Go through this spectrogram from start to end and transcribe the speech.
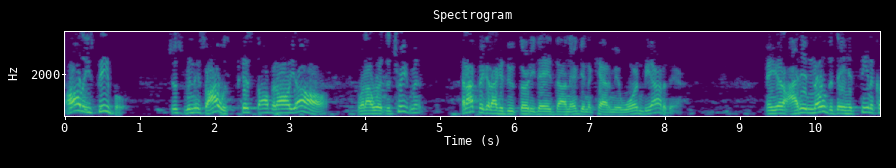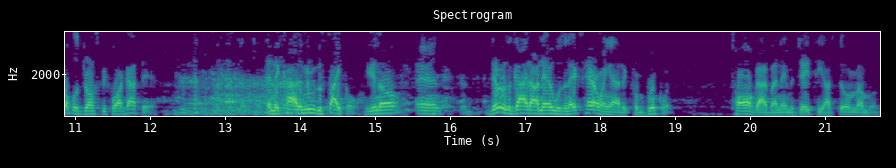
All these people. Just when so I was pissed off at all y'all when I went to treatment. And I figured I could do 30 days down there, get an Academy Award, and be out of there. And you know, I didn't know that they had seen a couple of drunks before I got there. and they kind of knew the cycle, you know? And there was a guy down there who was an ex-heroin addict from Brooklyn. Tall guy by the name of JT. I still remember him.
